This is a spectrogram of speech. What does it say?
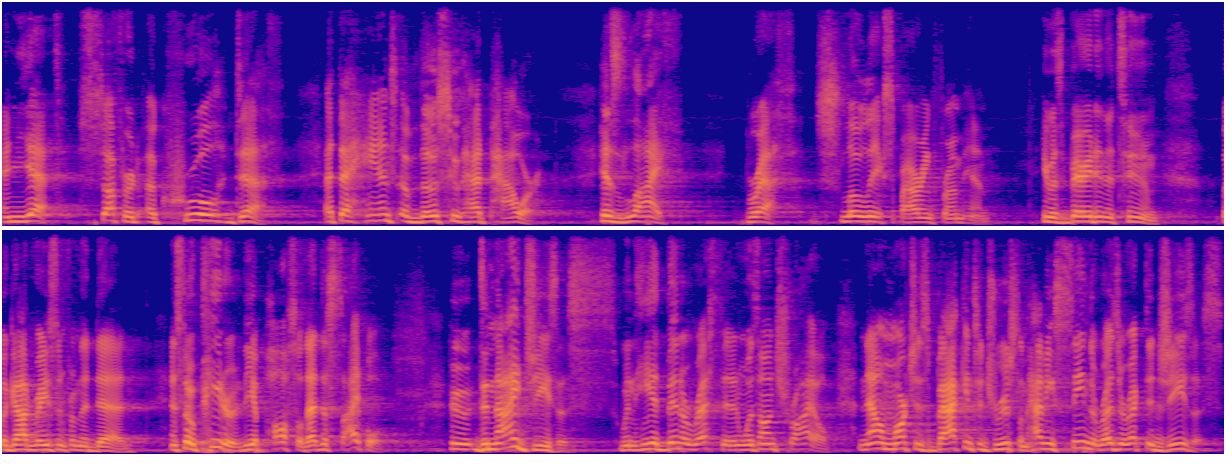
And yet, suffered a cruel death at the hands of those who had power. His life, breath, slowly expiring from him. He was buried in a tomb, but God raised him from the dead. And so, Peter, the apostle, that disciple who denied Jesus when he had been arrested and was on trial, now marches back into Jerusalem, having seen the resurrected Jesus.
